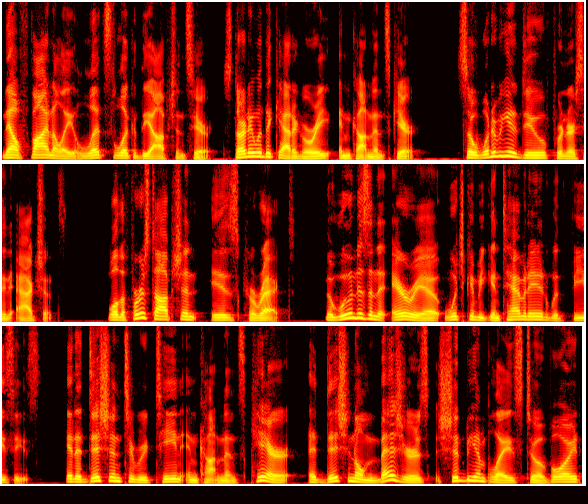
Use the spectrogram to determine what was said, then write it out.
Now, finally, let's look at the options here, starting with the category incontinence care. So, what are we going to do for nursing actions? Well, the first option is correct. The wound is in an area which can be contaminated with feces. In addition to routine incontinence care, additional measures should be in place to avoid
